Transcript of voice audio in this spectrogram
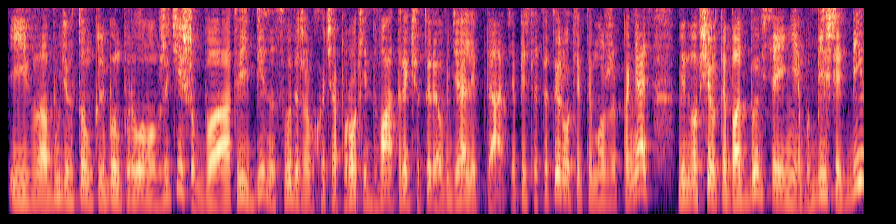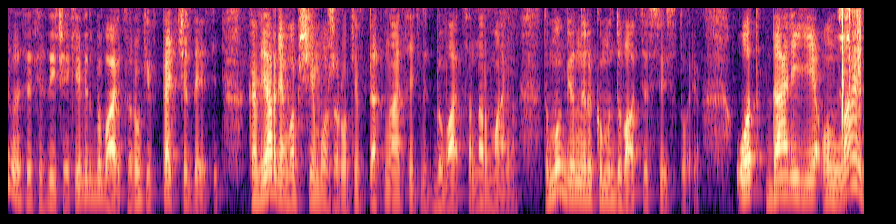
і в- будь готовим к любим переломам в житті, щоб твій бізнес видержав хоча б роки 2, 3, 4, а в ідеалі 5. А після 5 років ти можеш поняти, він взагалі у тебе відбився і ні. Бо більшість бізнесів фізичних і років 5 чи 10. Кав'ярня взагалі може років 15 відбиватися нормально. Тому б я не рекомендував цю всю історію. От далі є онлайн.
